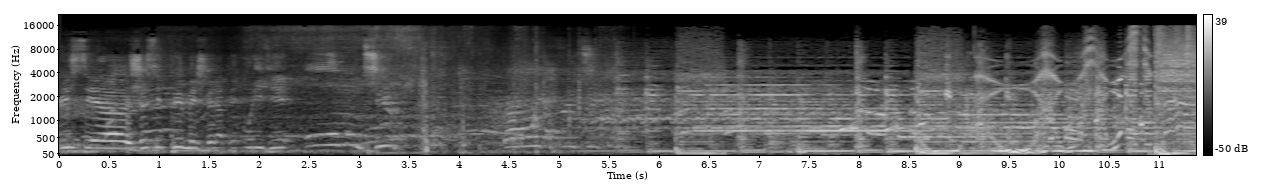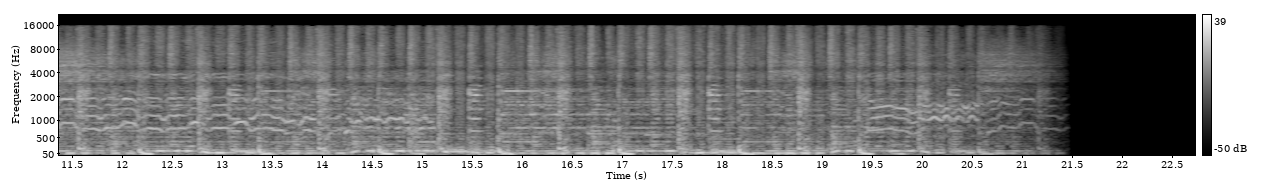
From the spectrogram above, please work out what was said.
lui, c'est. euh, je sais plus, mais je vais l'appeler Olivier. Oh mon dieu Oh, il a truc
